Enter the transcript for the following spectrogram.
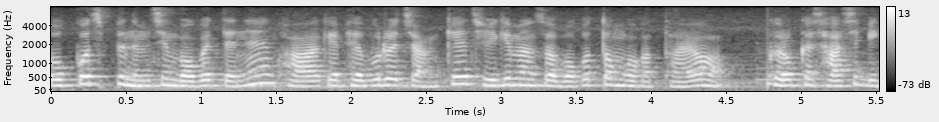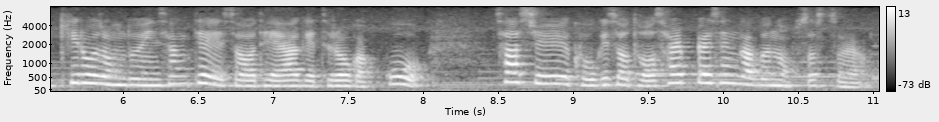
먹고 싶은 음식 먹을 때는 과하게 배부르지 않게 즐기면서 먹었던 것 같아요. 그렇게 42kg 정도인 상태에서 대학에 들어갔고 사실 거기서 더 살 뺄 생각은 없었어요.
